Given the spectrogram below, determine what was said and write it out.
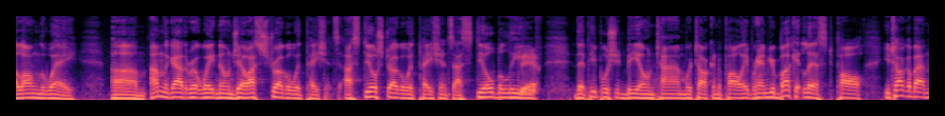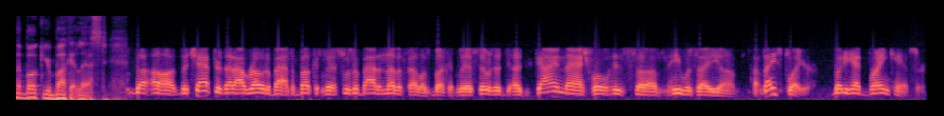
along the way. Um, I'm the guy that wrote Waiting on Joe. I struggle with patience. I still struggle with patience. I still believe Yeah. that people should be on time. We're talking to Paul Abraham. Your bucket list, Paul. You talk about in the book your bucket list. the uh, the chapter that I wrote about the bucket list was about another fellow's bucket list. There was a, a guy in Nashville. His uh, he was a uh, a bass player, but he had brain cancer,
